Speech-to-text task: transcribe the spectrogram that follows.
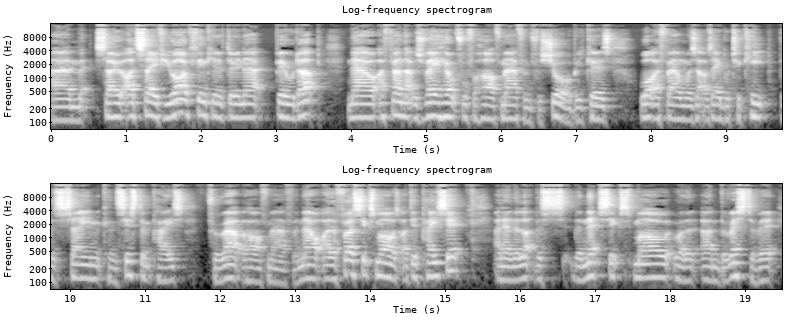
Um, so I'd say if you are thinking of doing that, build up. Now I found that was very helpful for half marathon for sure because what I found was that I was able to keep the same consistent pace throughout the half marathon. Now the first six miles I did pace it, and then the the, the next six mile, well um, the rest of it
